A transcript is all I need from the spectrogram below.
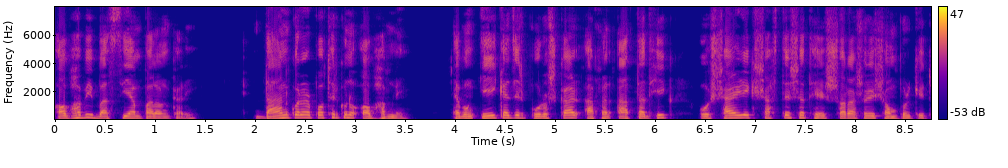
অভাবী বা সিয়াম পালনকারী। দান করার পথের কোনো অভাব নেই এবং এই কাজের পুরস্কার আপনার আত্মাধিক ও শারীরিক স্বাস্থ্যের সাথে সরাসরি সম্পর্কিত।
